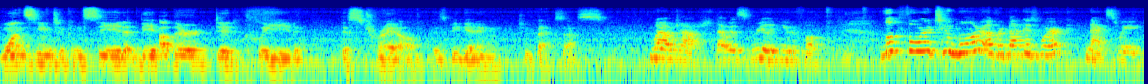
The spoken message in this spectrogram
One seemed to concede, the other did plead. This trail is beginning to vex us. Wow, Josh, that was really beautiful. Look forward to more of Rebecca's work next week.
